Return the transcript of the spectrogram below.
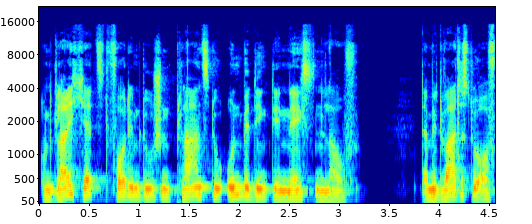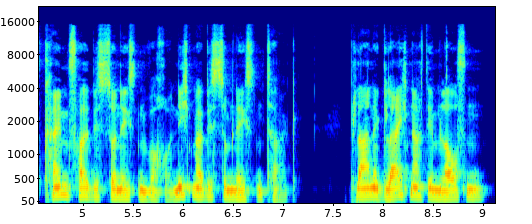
Und gleich jetzt vor dem Duschen planst du unbedingt den nächsten Lauf. Damit wartest du auf keinen Fall bis zur nächsten Woche, nicht mal bis zum nächsten Tag. Plane gleich nach dem Laufen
